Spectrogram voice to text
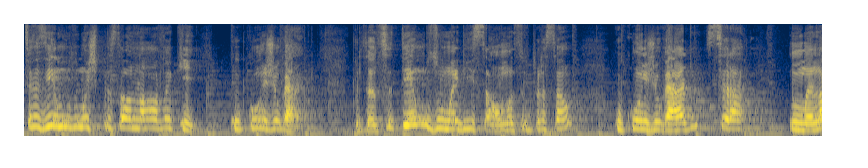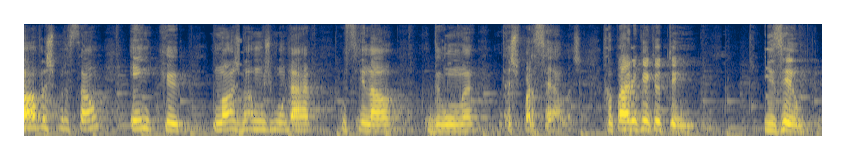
Trazemos uma expressão nova aqui, o conjugado. Portanto, se temos uma adição, uma subtração, o conjugado será uma nova expressão em que nós vamos mudar o sinal de uma das parcelas. Repare o que é que eu tenho. Exemplo,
